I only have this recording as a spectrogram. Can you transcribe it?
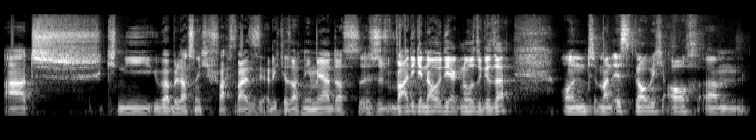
Art Knieüberbelastung. Ich weiß weiß es ehrlich gesagt nicht mehr. Das es war die genaue Diagnose gesagt. Und man ist, glaube ich, auch ähm,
